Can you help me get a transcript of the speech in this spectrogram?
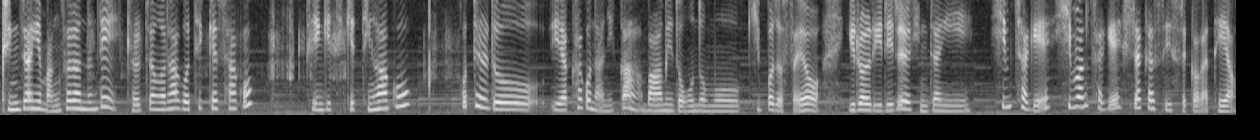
굉장히 망설였는데 결정을 하고 티켓 사고 비행기 티켓팅하고 호텔도 예약하고 나니까 마음이 너무너무 기뻐졌어요. 1월 1일을 굉장히 힘차게, 희망차게 시작할 수 있을 것 같아요.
